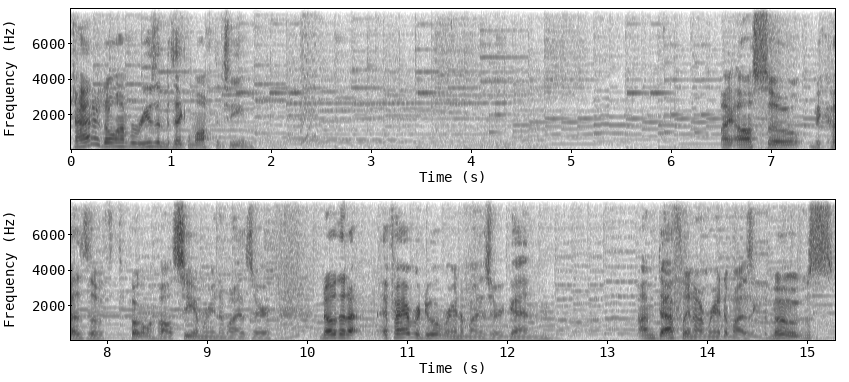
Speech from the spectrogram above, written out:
kind of don't have a reason to take him off the team. I also, because of the Pokemon Colosseum randomizer, know that I, if I ever do a randomizer again, I'm definitely not randomizing the moves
